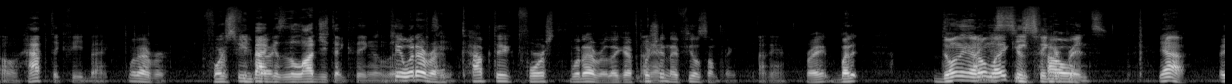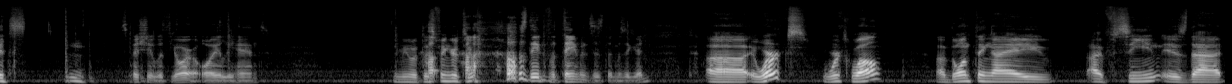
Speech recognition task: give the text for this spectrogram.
Oh, haptic feedback. whatever. Forced feedback, is the Logitech thing. Okay, whatever. Haptic, forced, whatever. Like I push Okay. it and I feel something, Okay. right? But it, the only thing I don't like is fingerprints, how. Yeah, it's. especially with your oily hands. You mean with this finger too? How's the infotainment system? Is it good? Uh, it works. Works well. Uh, the one thing I I've seen is that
